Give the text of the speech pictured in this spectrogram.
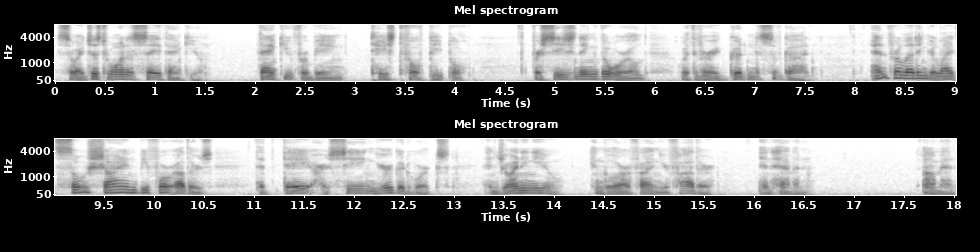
So I just want to say thank you. Thank you for being tasteful people, for seasoning the world with the very goodness of God, and for letting your light so shine before others that they are seeing your good works and joining you in glorifying your Father in heaven. Amen.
